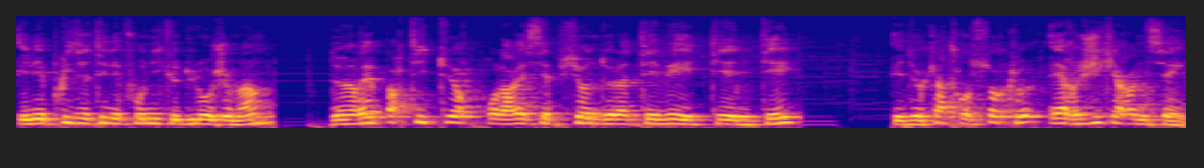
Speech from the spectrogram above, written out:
et les prises téléphoniques du logement, d'un répartiteur pour la réception de la TV TNT et de quatre socles RJ45.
